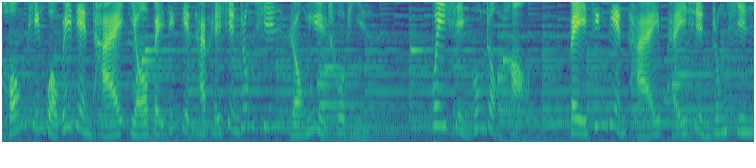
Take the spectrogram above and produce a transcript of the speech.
红苹果微电台由北京电台培训中心荣誉出品，微信公众号：北京电台培训中心。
